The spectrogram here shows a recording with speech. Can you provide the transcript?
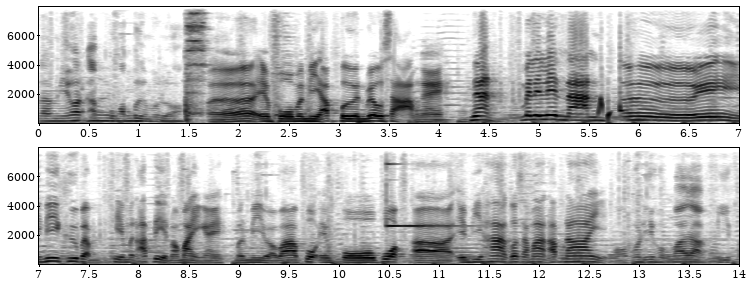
เรามีว่าอัพปุงอัพปืนหมดเหรอเออ M4 มันมีอัพปืนเวลสามไงนั่นไม่ได้เล่นนาน เอ้ยนี่คือแบบเกมมันอัปเดตมาใหม่ไง มันมีแบบว่าพวก M4 พวกอ่า MP5 ก็สามารถอัพได้ อ๋อ พอดีผมมาจากฟรีไฟ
